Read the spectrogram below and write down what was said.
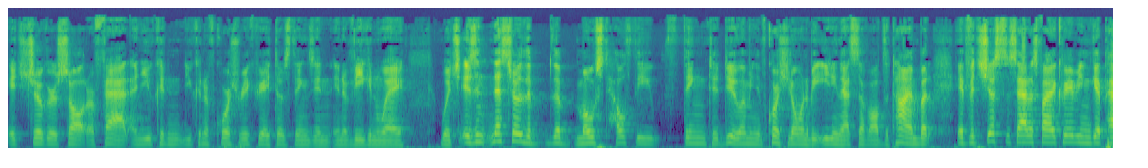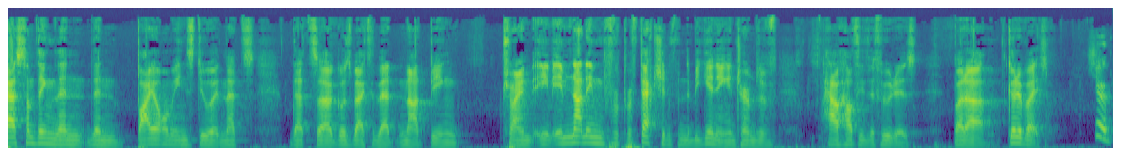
it's sugar salt or fat. And you can you can of course recreate those things in in a vegan way which isn't necessarily the the most healthy thing to do. I mean of course you don't want to be eating that stuff all the time but if it's just to satisfy a craving and get past something then then by all means do it. And that's that's uh, goes back to that not being trying not aiming for perfection from the beginning in terms of how healthy the food is. But uh, good advice. Sure.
